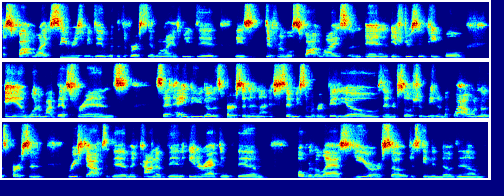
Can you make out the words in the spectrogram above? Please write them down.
a spotlight series we did with the Diversity Alliance. We did these different little spotlights and, and introducing people. And one of my best friends said, Hey, do you know this person? And I, she sent me some of her videos and her social media. I'm like, wow, I want to know this person. Reached out to them and kind of been interacting with them over the last year or so, just getting to know them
